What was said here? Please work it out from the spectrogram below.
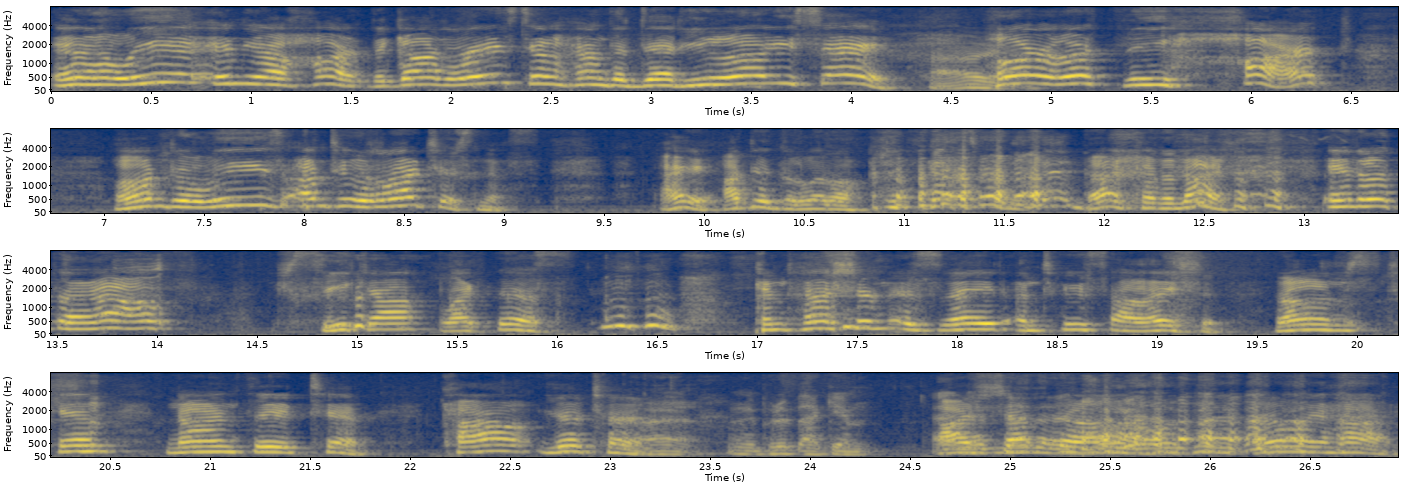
and believe in your heart that God raised him from the dead, you will be saved. For with the heart one believes unto righteousness. Hey, I did the little. That's kind of nice. And with the mouth, seek out like this. Confession is made unto salvation. Romans 10 9 through 10. Kyle, your turn. All right, let me put it back in. I shut the really high.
